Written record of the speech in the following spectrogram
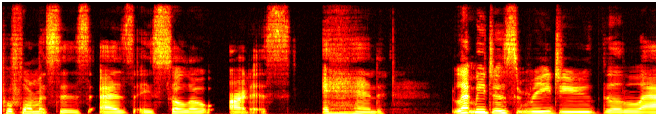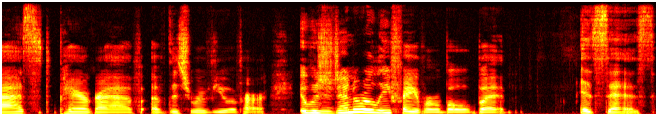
performances as a solo artist. And let me just read you the last paragraph of this review of her. It was generally favorable, but it says,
